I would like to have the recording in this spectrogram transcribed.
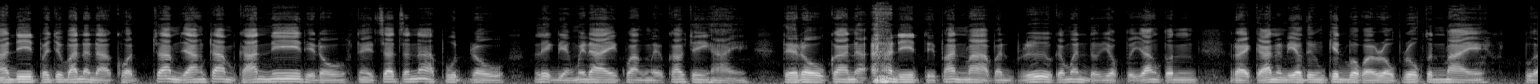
อดีตปัจจุบันอนาคตสามอย่างสามการนี้ที่เราในศาสนาพุทธเราเลขเดียงไม่ได้ควังแล้วเข้าใจหาย แต่เราการอดีตที่ผ่านมาปันปรือก็มันตัวยกตัวอย่างตนรายการอย่างเดียวที่ลุงเกศบอกว่าเราปลูกต้นไม้เพื่อ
